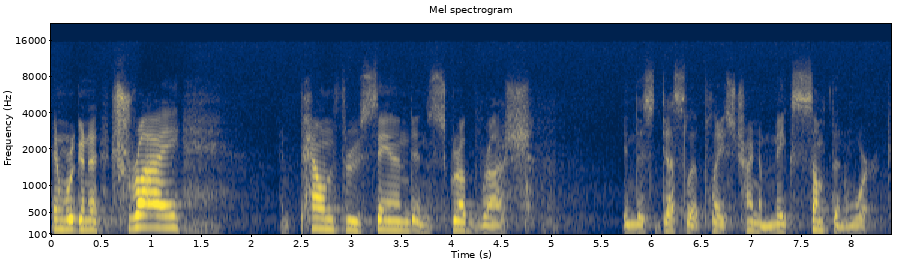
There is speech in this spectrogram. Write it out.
and we're going to try and pound through sand and scrub brush in this desolate place trying to make something work.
